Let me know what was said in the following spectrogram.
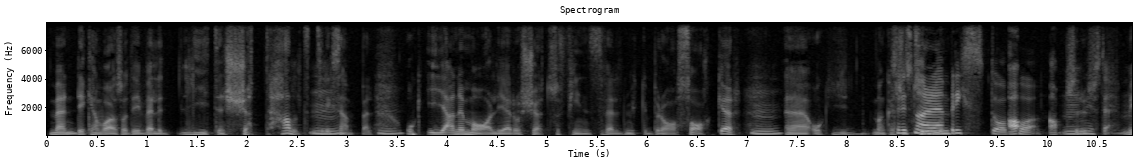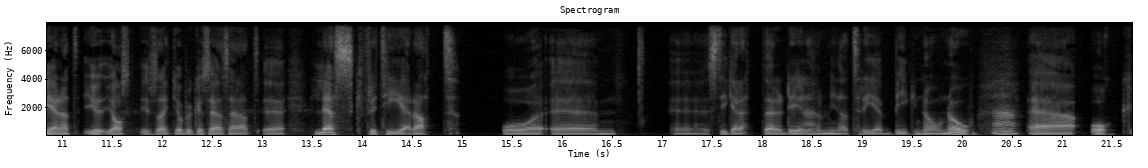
men det kan vara så att det är väldigt liten kötthalt till exempel. Och i animalier och kött så finns väldigt mycket bra saker. Eh, och man Så kanske det är snarare tror- en brist då Ja, på... absolut. Mm, det. Mm. Mer än att, jag, jag, jag brukar säga så här att eh, läsk, friterat och ehm, eh, cigaretter, det är liksom mina tre big no-no. Ja. Eh, och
